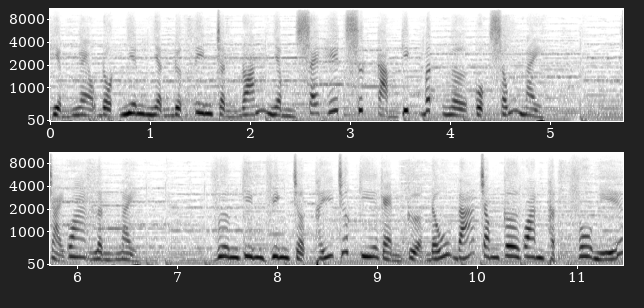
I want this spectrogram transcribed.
hiểm nghèo đột nhiên nhận được tin chẩn đoán nhầm sẽ hết sức cảm kích bất ngờ cuộc sống này trải qua lần này. Vương kim vinh chợt thấy trước kia kèn cửa đấu đá trong cơ quan thật vô nghĩa.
